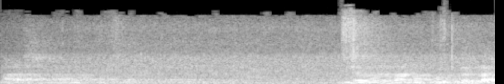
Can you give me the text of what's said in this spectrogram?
Ah, sì, no. Mi dava mano per la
